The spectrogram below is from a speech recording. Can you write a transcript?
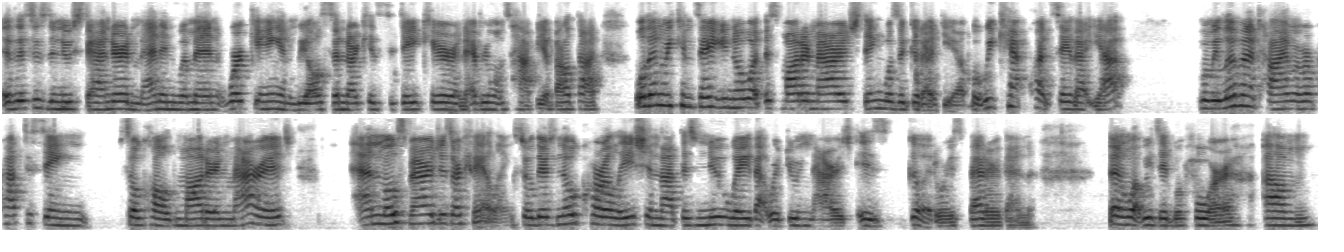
if this is the new standard, men and women working, and we all send our kids to daycare, and everyone's happy about that, well, then we can say, you know what, this modern marriage thing was a good idea. But we can't quite say that yet. When we live in a time where we're practicing so-called modern marriage, and most marriages are failing. So there's no correlation that this new way that we're doing marriage is good or is better than than what we did before. Um,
